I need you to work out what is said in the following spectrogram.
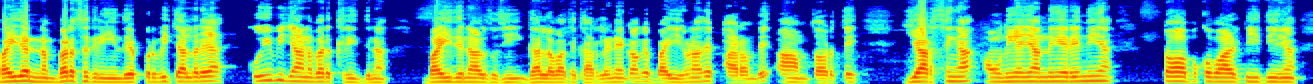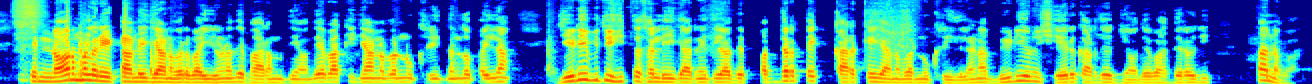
ਬਾਈ ਦਾ ਨੰਬਰ ਸਕਰੀਨ ਦੇ ਉੱਪਰ ਵੀ ਚੱਲ ਰਿਹਾ। ਕੋਈ ਵੀ ਜਾਨਵਰ ਖਰੀਦਣਾ, ਬਾਈ ਦੇ ਨਾਲ ਤੁਸੀਂ ਗੱਲਬਾਤ ਕਰ ਲੈਣੇ ਕਿਉਂਕਿ ਬਾਈ ਹੁਣਾਂ ਦੇ ਫਾਰਮ ਦੇ ਆਮ ਤੌਰ ਤੇ ਜਰਸੀਆਂ ਆਉਂਦੀਆਂ ਜਾਂਦੀਆਂ ਰਹਿੰਦੀਆਂ ਟੌਪ ਕੁਆਲਿਟੀ ਦੀਆਂ ਤੇ ਨਾਰਮਲ ਰੇਟਾਂ ਦੇ ਜਾਨਵਰ ਬਾਈ ਉਹਨਾਂ ਦੇ ਫਾਰਮ ਤੇ ਆਉਂਦੇ ਆ। ਬਾਕੀ ਜਾਨਵਰ ਨੂੰ ਖਰੀਦਣ ਤੋਂ ਪਹਿਲਾਂ ਜਿਹੜੀ ਵੀ ਤੁਸੀਂ ਤਸੱਲੀ ਕਰਨੀ, ਤੁਸੀਂ ਆਪਦੇ ਪੱਧਰ ਤੇ ਕਰਕੇ ਜਾਨਵਰ ਨੂੰ ਖਰੀਦ ਲੈਣਾ। ਵੀਡੀਓ ਨੂੰ ਸ਼ੇਅਰ ਕਰ ਦਿਓ, ਜਿਉਂਦੇ ਵਸਦੇ ਰਹੋ ਜੀ। ਧੰਨਵਾਦ।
